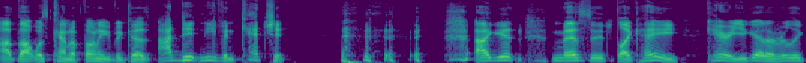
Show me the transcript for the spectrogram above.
I thought was kind of funny because I didn't even catch it. I get messaged like, "Hey, Carrie, you got a really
